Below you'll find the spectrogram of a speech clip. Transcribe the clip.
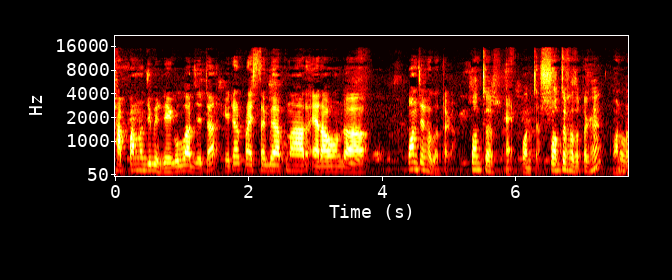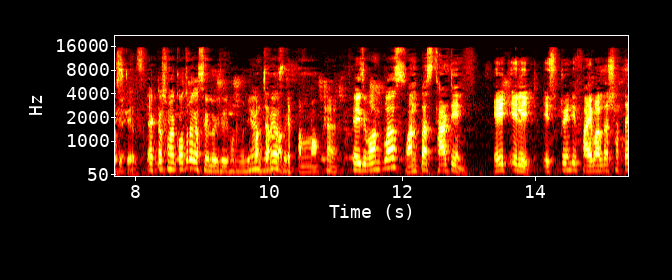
ছাপ্পান্ন জিবি রেগুলার যেটা এটার প্রাইস থাকবে আপনার অ্যারাউন্ড পঞ্চাশ হাজার টাকা। পঞ্চাশ? হ্যাঁ পঞ্চাশ। পঞ্চাশ হাজার টাকা হ্যাঁ? ওয়ান প্লাস. টুয়েলভ একটা সময় কত টাকা সেল হয়েছে এই ফোনগুলি হ্যাঁ? পঞ্চান্ন? তেপ্পান্ন। হ্যাঁ। এই যে one plus one plus thirteen eight elite S twenty five ultra সাথে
